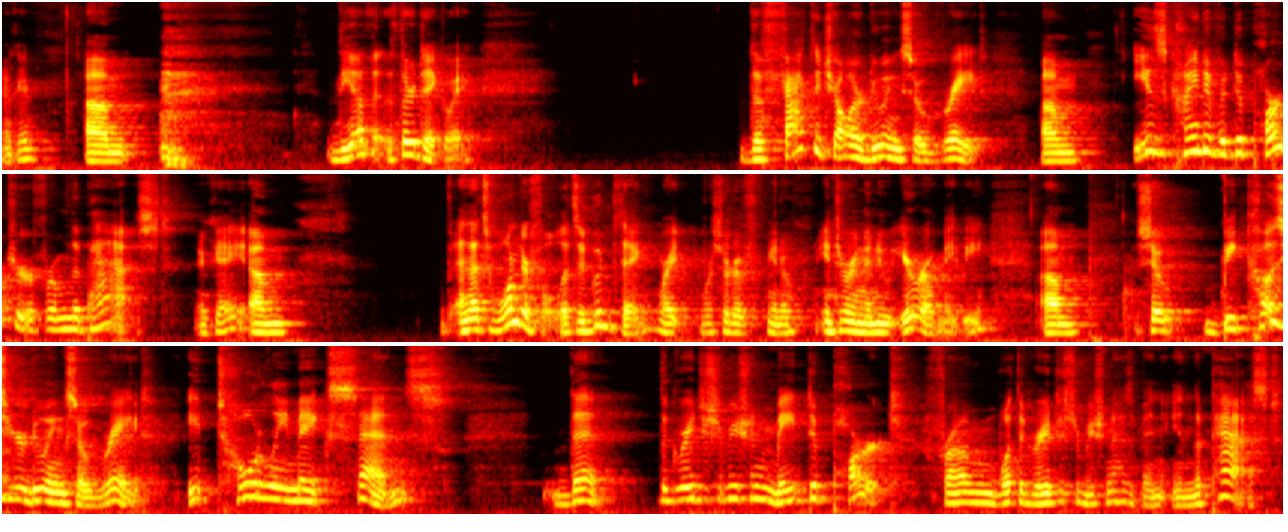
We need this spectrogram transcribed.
Okay. Um, the other the third takeaway: the fact that y'all are doing so great um, is kind of a departure from the past. Okay. Um, and that's wonderful. It's a good thing, right? We're sort of you know entering a new era, maybe. Um, so because you're doing so great, it totally makes sense that the grade distribution may depart from what the grade distribution has been in the past.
